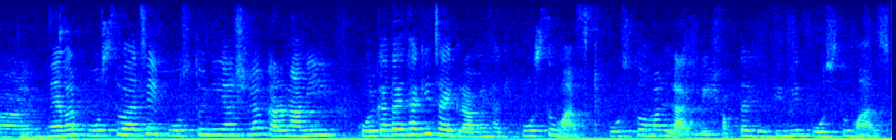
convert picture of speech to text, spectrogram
আর হ্যাঁ, আমার পোস্ত আছে পোস্ত নিয়ে আসলাম কারণ আমি কলকাতায় থাকি চাই গ্রামে থাকি। পোস্ত মাস্ট পোস্ত আমার লাগবে সপ্তাহে দু তিন দিন পোস্ত মাস্ট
